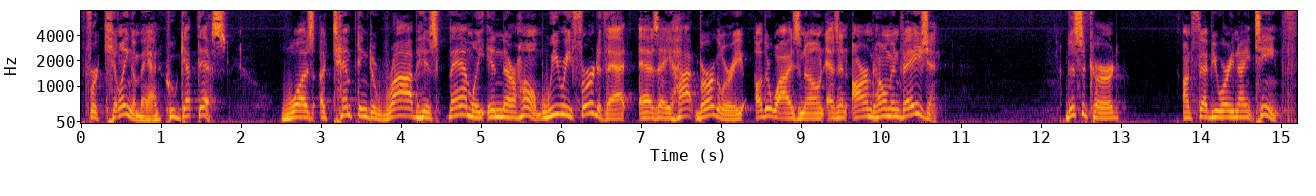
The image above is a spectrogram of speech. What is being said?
for killing a man who, get this, was attempting to rob his family in their home. We refer to that as a hot burglary, otherwise known as an armed home invasion. This occurred on February 19th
